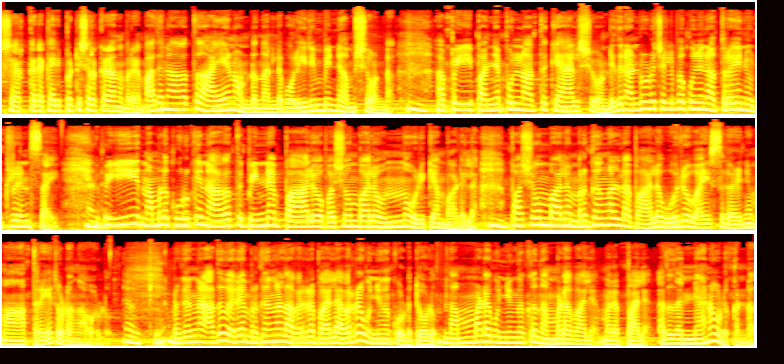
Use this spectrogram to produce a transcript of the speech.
ശർക്കര കരിപ്പട്ടി ശർക്കര എന്ന് പറയും. അതിനകത്ത് ഉണ്ട്. നല്ലപോലെ. ഇരുമ്പിന്റെ അംശമുണ്ട്. അപ്പോൾ ഈ പഞ്ഞപ്പുല്ലിനകത്ത് കാൽഷ്യം ഉണ്ട് ഇത് രണ്ടും കൂടെ ചെല്ലുമ്പോൾ കുഞ്ഞിന് അത്രയും ന്യൂട്രിയൻസ് ആയി. അപ്പോൾ ഈ നമ്മൾ കുറുക്കിനകത്ത് പിന്നെ പാലോ പശുവും പാലോ ഒന്നും ഒഴിക്കാൻ പാടില്ല. പശുവും പാലം മൃഗങ്ങളുടെ പാൽ ഒരു വയസ്സ് കഴിഞ്ഞ് മാത്രമേ തുടങ്ങാവുള്ളൂ. മൃഗങ്ങൾ അതുവരെ മൃഗങ്ങൾ അവരുടെ പാൽ അവരുടെ കുഞ്ഞുങ്ങൾക്ക് കൊടുത്തോളും. നമ്മുടെ കുഞ്ഞുങ്ങൾക്ക് നമ്മുടെ പാൽ മുലപ്പാൽ അത് തന്നെയാണ് കൊടുക്കേണ്ടത്.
